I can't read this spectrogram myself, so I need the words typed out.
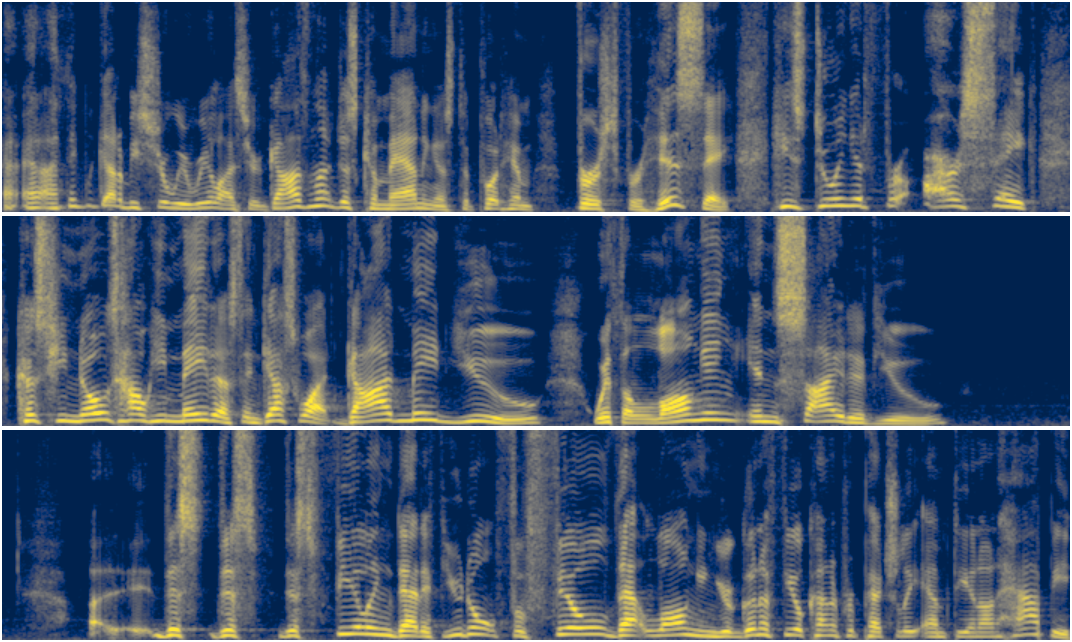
And I think we got to be sure we realize here God's not just commanding us to put Him first for His sake, He's doing it for our sake because He knows how He made us. And guess what? God made you with a longing inside of you uh, this, this, this feeling that if you don't fulfill that longing, you're going to feel kind of perpetually empty and unhappy.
